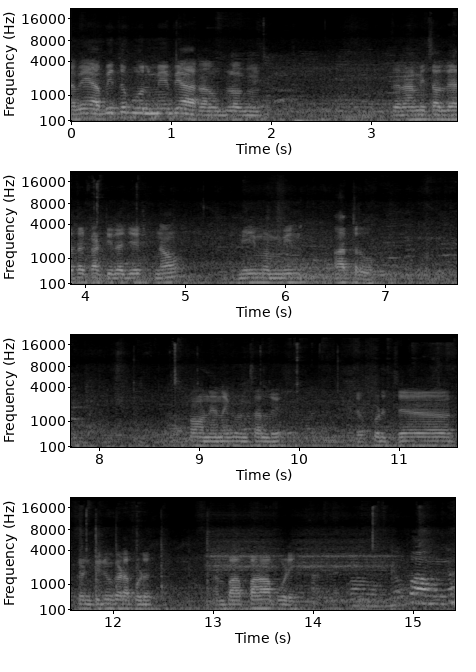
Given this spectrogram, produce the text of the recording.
अबे अभी तो बोल मी बी आ रहा ब्लॉग मी. तर आम्ही चाललोय आता काठीला ज्येष्ठ नाव मी मम्मी आतरो. पाहुण्यांना घेऊन चाललोय. तर पुढचं कंटिन्यू करा पुढं. आणि बापा हा पुढे. पाहुणं,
